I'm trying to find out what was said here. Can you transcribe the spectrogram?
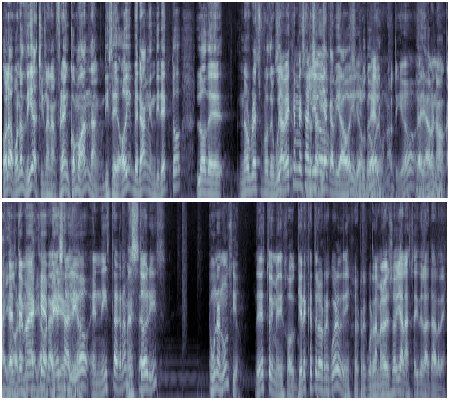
Hola, buenos días, Chiclan and Friend. ¿Cómo andan? Dice, hoy verán en directo lo de No Rest for the Week. ¿Sabes que me salió? No sabía que había hoy. Sí, Gluto hombre, Boy. no, tío. Ya, ya, no, calla El ahora, tema no, es calla que ahora, me ¿qué quieres que salió en Instagram. Stories un anuncio de esto y me dijo, ¿quieres que te lo recuerde? Y dije, recuérdamelo, eso hoy a las 6 de la tarde.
